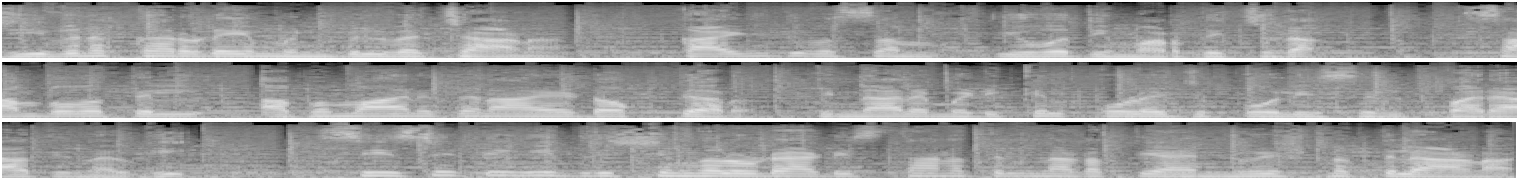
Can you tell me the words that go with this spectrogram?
ജീവനക്കാരുടെയും മുൻപിൽ വെച്ചാണ് കഴിഞ്ഞ ദിവസം യുവതി മർദ്ദിച്ചത്. സംഭവത്തിൽ അപമാനിതനായ ഡോക്ടർ പിന്നാലെ മെഡിക്കൽ കോളേജ് പോലീസിൽ പരാതി നൽകി. സി സി ടി വി ദൃശ്യങ്ങളുടെ അടിസ്ഥാനത്തിൽ നടത്തിയ അന്വേഷണത്തിലാണ്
